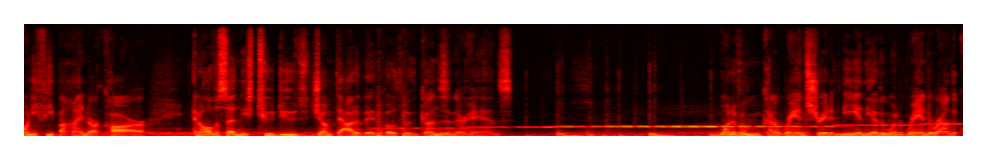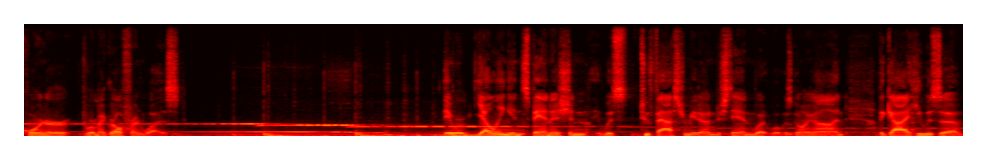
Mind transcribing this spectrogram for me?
20 feet behind our car, and all of a sudden these two dudes jumped out of it, both with guns in their hands. One of them kind of ran straight at me, and the other one ran around the corner to where my girlfriend was. They were yelling in Spanish, and it was too fast for me to understand what, what was going on. The guy, he was uh,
